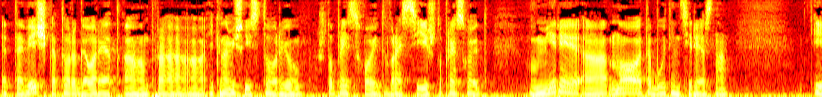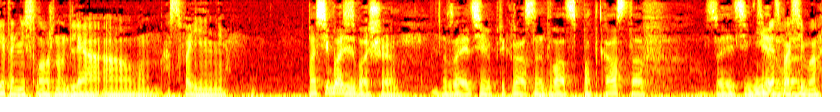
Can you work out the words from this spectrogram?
Это вещи, которые говорят про экономическую историю, что происходит в России, что происходит в мире, но это будет интересно. И это несложно для освоения. Спасибо, Азиз, большое за эти прекрасные 20 подкастов, за эти нервы. Тебе спасибо.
